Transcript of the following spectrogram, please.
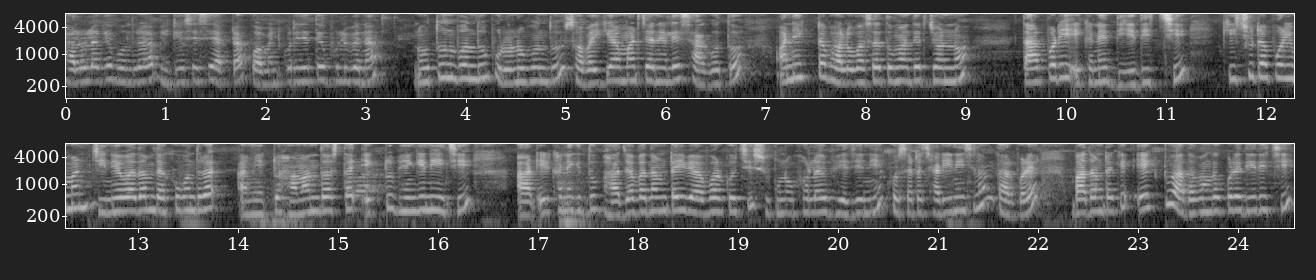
ভালো লাগে বন্ধুরা, ভিডিও শেষে একটা কমেন্ট করে যেতে ভুলবে না। নতুন বন্ধু, পুরনো বন্ধু, সবাইকে আমার চ্যানেলে স্বাগত। অনেকটা ভালোবাসা তোমাদের জন্য। তারপরে এখানে দিয়ে দিচ্ছি কিছুটা পরিমাণ চিনে বাদাম। দেখো বন্ধুরা, আমি একটু হামান দস্তায় একটু ভেঙে নিয়েছি। আর এখানে কিন্তু ভাজা বাদামটাই ব্যবহার করছি। শুকনো খোলায় ভেজে নিয়ে খোসাটা ছাড়িয়ে নিয়েছিলাম। তারপরে বাদামটাকে একটু আধা ভাঙ্গা করে দিয়ে দিচ্ছি।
